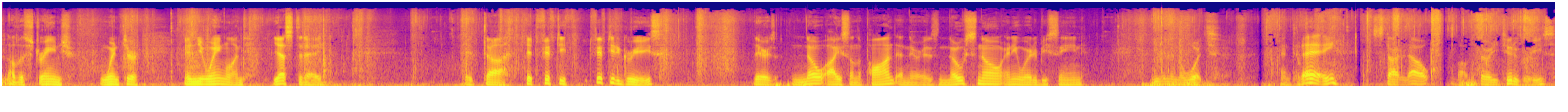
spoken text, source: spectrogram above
Another strange winter in New England. Yesterday, it uh, hit 50, 50 degrees. There's no ice on the pond, and there is no snow anywhere to be seen, even in the woods. And today, it started out about 32 degrees.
